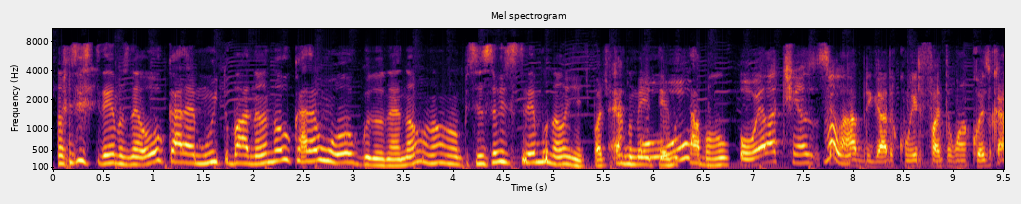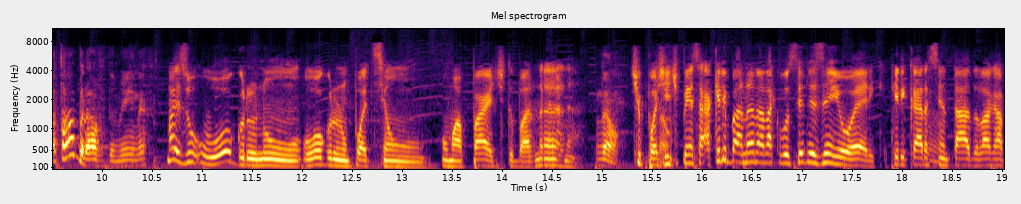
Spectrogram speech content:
temos extremos, né? Ou o cara é muito banana ou o cara é um ogro, né? Não, não, não precisa ser um extremo, não, gente. Pode ficar no meio ou- termo que tá bom. Ou ela tinha, sei Não. lá, brigado com ele, feito alguma coisa, o cara tava bravo também, né? Mas o, o ogro não. O ogro não pode ser um- uma parte do banana? Não. Tipo, a Não. gente pensa, aquele banana lá que você desenhou, Eric, aquele cara sentado lá, a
